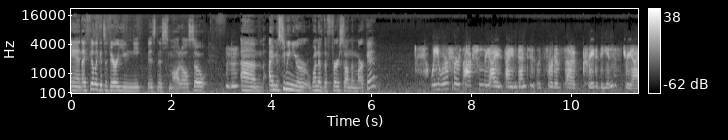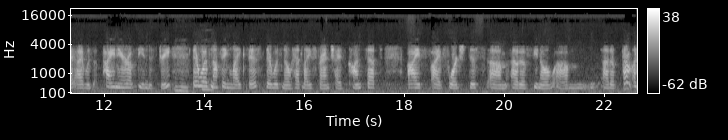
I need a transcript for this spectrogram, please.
and I feel like it's a very unique business model. So um, I'm assuming you're one of the first on the market. We were first, actually, I, I invented, sort of uh, created the industry. I, I was a pioneer of the industry. There was nothing like this. There was no head lice franchise concept. I've, I've forged this um, out of, you know, um, out of, from, I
